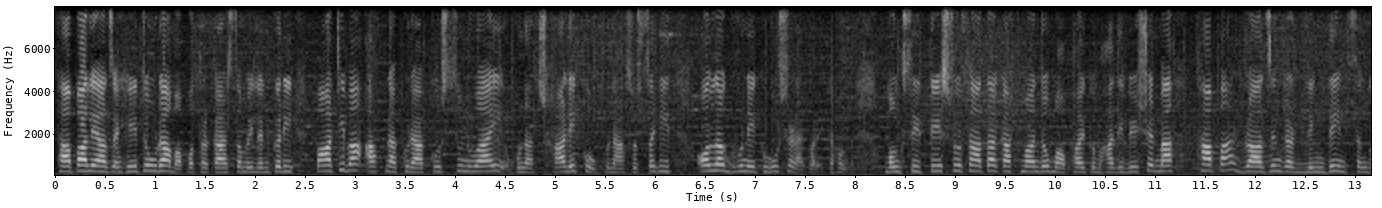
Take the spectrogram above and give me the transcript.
थापाले आज हेटौडामा पत्रकार सम्मेलन गरी पार्टीमा आफ्ना कुराको सुनवाई हुन छाडेको गुनासो सहित अलग हुने घोषणा गरेका हुन्। मङ्सिर तेस्रो साता काठमाडौँमा भएको महाधिवेशनमा थापा राजेन्द्र लिङदेनसँग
